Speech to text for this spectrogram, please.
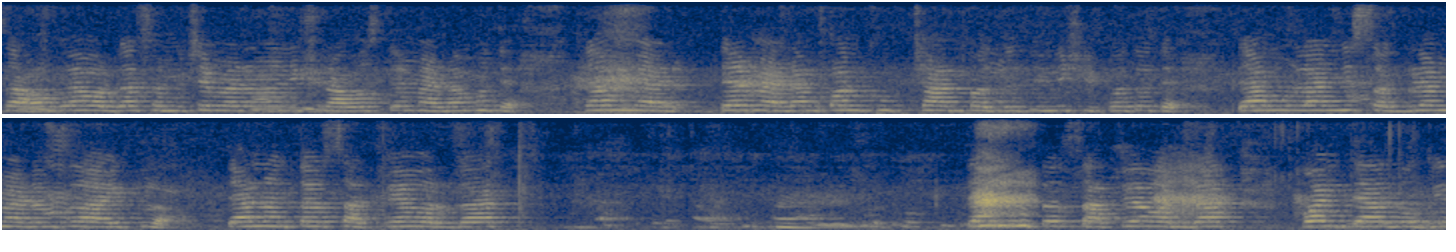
सहाव्या वर्गात समीक्षा मॅडम आणि श्रावस्ते मॅडम होत्या. त्या मॅड त्या मॅडम पण खूप छान पद्धतीने शिकवत होत्या. त्या मुलांनी सगळ्या मॅडमचं ऐकलं. त्यानंतर सातव्या वर्गात त्यानंतर सातव्या वर्गात पण त्या दोघी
